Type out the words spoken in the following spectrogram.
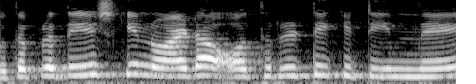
उत्तर प्रदेश की नोएडा अथॉरिटी की टीम ने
